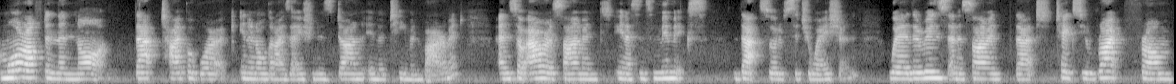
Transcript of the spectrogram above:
more often than not, that type of work in an organization is done in a team environment. And so, our assignment, in essence, mimics that sort of situation where there is an assignment that takes you right from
